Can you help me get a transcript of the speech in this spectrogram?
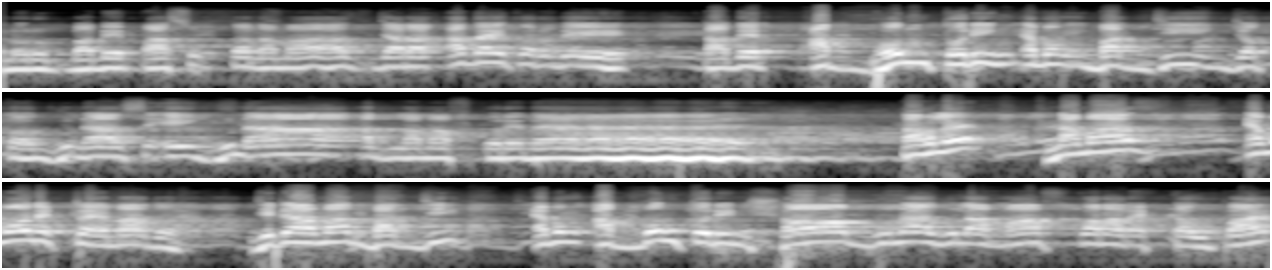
অনুরূপভাবে পাঁচত্ব নামাজ যারা আদায় করবে, তাদের আভ্যন্তরীণ এবং বাহ্যিক যত গুণা আছে, এই গুণা আল্লাহ মাফ করে দেয়। তাহলে নামাজ এমন একটা এবাদত যেটা আমার বাহ্যিক এবং আভ্যন্তরীণ সব গুণাগুলা মাফ করার একটা উপায়।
